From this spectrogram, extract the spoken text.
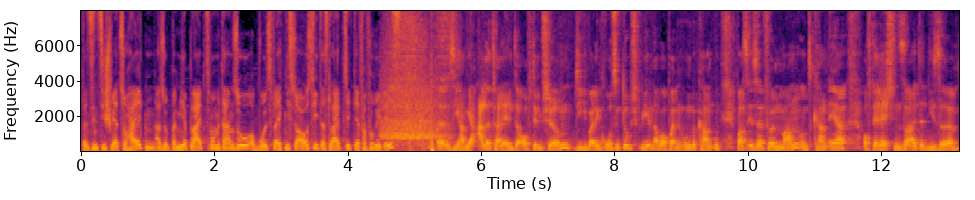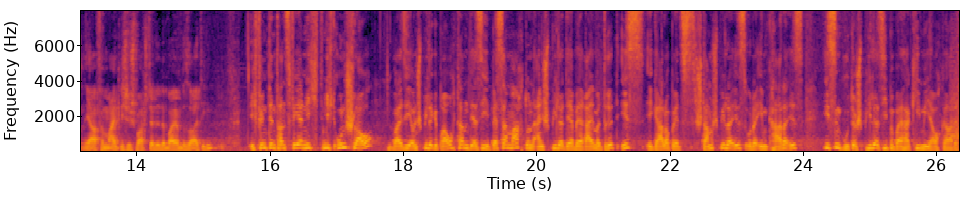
dann sind sie schwer zu halten. Also bei mir bleibt es momentan so, obwohl es vielleicht nicht so aussieht, dass Leipzig der Favorit ist. Äh, Sie haben ja alle Talente auf dem Schirm, die, die bei den großen Clubs spielen, aber auch bei den Unbekannten. Was ist er für ein Mann und kann er auf der rechten Seite diese ja, vermeintliche Schwachstelle der Bayern beseitigen? Ich finde den Transfer nicht, nicht unschlau, weil sie einen Spieler gebraucht haben, der sie besser macht. Und ein Spieler, der bei Real Madrid ist, egal ob er jetzt Stammspieler ist oder im Kader ist, ist ein guter Spieler, sieht man bei Hakimi ja auch gerade.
